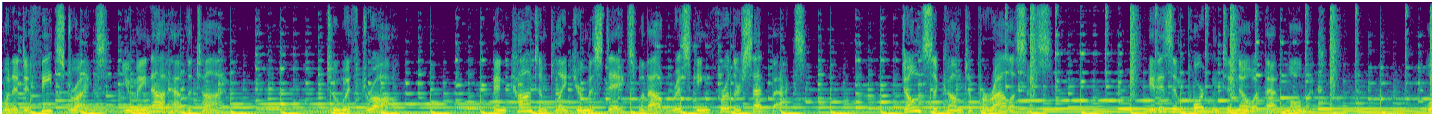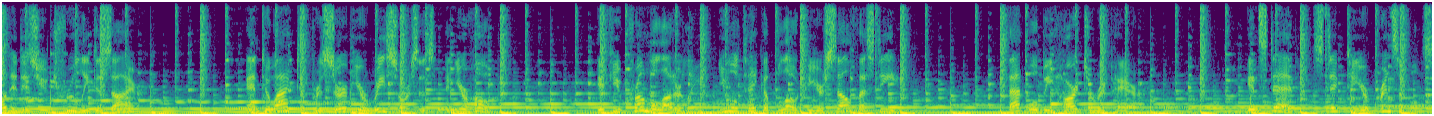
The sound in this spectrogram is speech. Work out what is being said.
When a defeat strikes, you may not have the time to withdraw and contemplate your mistakes without risking further setbacks. Don't succumb to paralysis. It is important to know at that moment what it is you truly desire, and to act to preserve your resources and your hope. If you crumble utterly, you will take a blow to your self esteem. That will be hard to repair. Instead, stick to your principles.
